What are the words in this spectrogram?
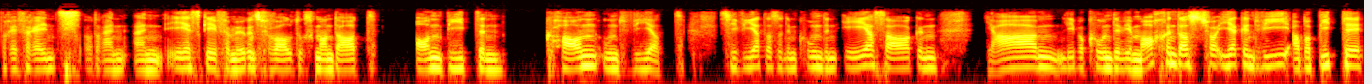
Präferenz oder ein, ein ESG-Vermögensverwaltungsmandat anbieten kann und wird. Sie wird also dem Kunden eher sagen, ja, lieber Kunde, wir machen das zwar irgendwie, aber bitte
